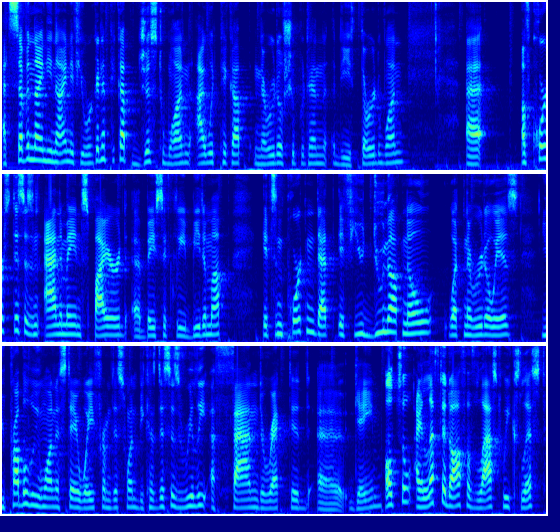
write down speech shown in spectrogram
At $7.99, if you were going to pick up just one, I would pick up Naruto Shippuden, the third one. Uh, of course, this is an anime-inspired, uh, basically beat 'em up. It's important that if you do not know what Naruto is, you probably want to stay away from this one because this is really a fan-directed uh, game. Also, I left it off of last week's list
